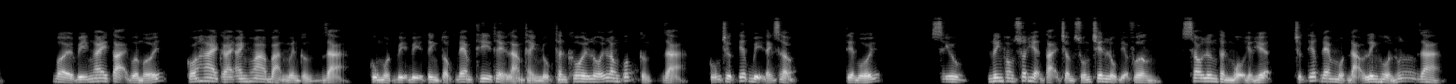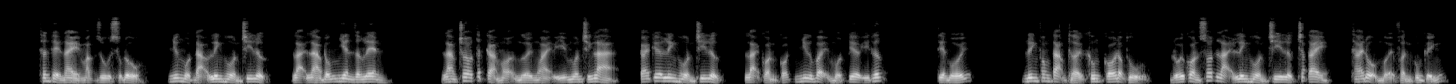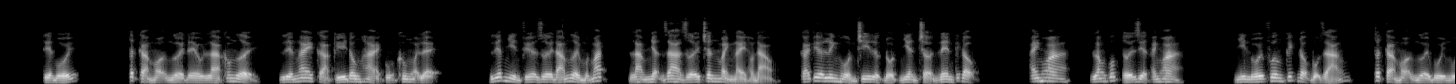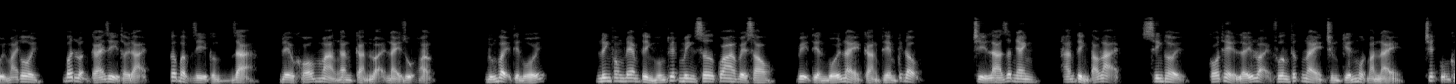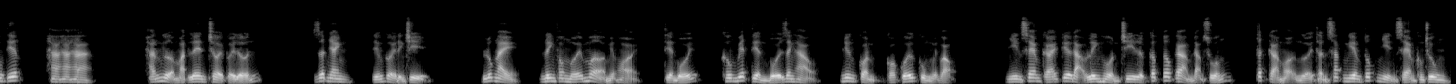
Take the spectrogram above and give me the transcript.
Bởi vì ngay tại vừa mới, có hai cái anh hoa bản nguyên cường giả, cùng một vị bị tinh tộc đem thi thể làm thành đục thân khôi lỗi long quốc cường giả cũng trực tiếp bị đánh sập. Tiền bối. Siêu. Linh phong xuất hiện tại trầm xuống trên lục địa phương, sau lưng thần mộ hiện hiện, trực tiếp đem một đạo linh hồn hút ra. Thân thể này mặc dù sụp đổ, nhưng một đạo linh hồn chi lực lại là bỗng nhiên dâng lên. Làm cho tất cả mọi người ngoài ý muốn chính là, cái kia linh hồn chi lực lại còn có như vậy một tia ý thức. Tiền bối. Linh phong tạm thời không có động thủ, đối còn sót lại linh hồn chi lực chắc tay, thái độ mười phần cung kính. Tiền bối. Tất cả mọi người đều là không người, liền ngay cả ký đông hải cũng không ngoại lệ. Liếc nhìn phía dưới đám người một mắt, làm nhận ra dưới chân mảnh này hòn đảo cái kia linh hồn chi lực đột nhiên trở nên kích động. Anh hoa, long quốc tới diệt anh hoa. Nhìn đối phương kích động bộ dáng, tất cả mọi người bùi mùi mãi thôi, bất luận cái gì thời đại, cấp bậc gì cứng giả, đều khó mà ngăn cản loại này dụ hoặc. Đúng vậy tiền bối. Linh phong đem tình huống thuyết minh sơ qua về sau, vị tiền bối này càng thêm kích động. Chỉ là rất nhanh, hắn tỉnh táo lại, sinh thời, có thể lấy loại phương thức này chứng kiến một màn này, chết cũng không tiếc, ha ha ha. Hắn ngửa mặt lên trời cười lớn. Rất nhanh, tiếng cười đình chỉ. Lúc này, linh phong mới mở miệng hỏi, tiền bối, không biết tiền bối danh hảo nhưng còn có cuối cùng nguyện vọng. Nhìn xem cái kia đạo linh hồn chi lực cấp tốc cảm đạm xuống tất cả mọi người thần sắc nghiêm túc nhìn xem không trung.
